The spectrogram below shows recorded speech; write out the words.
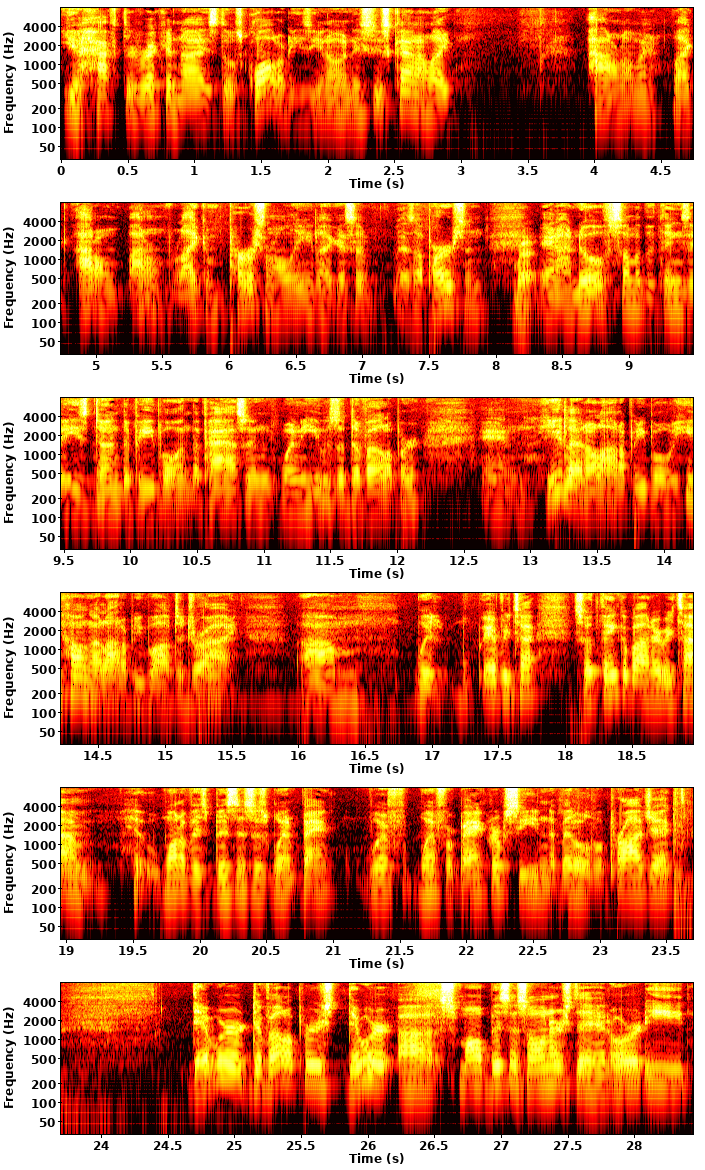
you have to recognize those qualities. You know, and it's just kind of like I don't know, man. Like I don't I don't like him personally, like as a as a person. Right. And I know of some of the things that he's done to people in the past, and when he was a developer, and he let a lot of people, he hung a lot of people out to dry. Um, with every time, so think about every time one of his businesses went bank went, went for bankruptcy in the middle of a project. There were developers, there were uh, small business owners that had already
